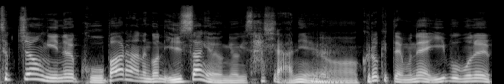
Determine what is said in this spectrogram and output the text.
특정인을 고발하는 건 일상의 영역이 사실 아니에요. 네. 그렇기 때문에 이 부분을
